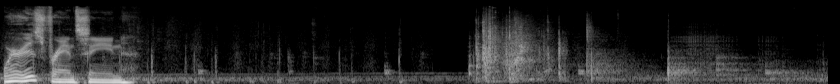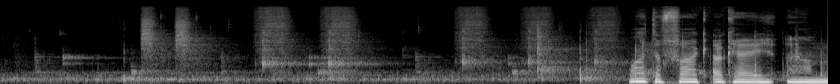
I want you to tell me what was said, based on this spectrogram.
Where is Francine? What the fuck? Okay, um...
